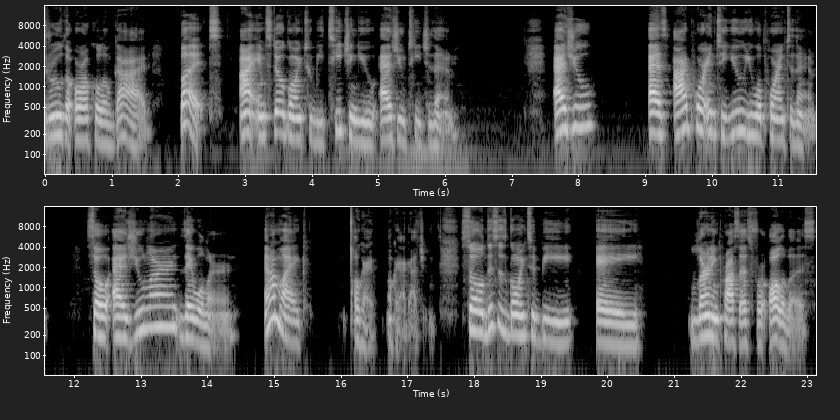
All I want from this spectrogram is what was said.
through the oracle of God, but I am still going to be teaching you as you teach them. As you, as I pour into you, you will pour into them. So as you learn, they will learn. And I'm like, okay, okay, I got you. So this is going to be a learning process for all of us.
